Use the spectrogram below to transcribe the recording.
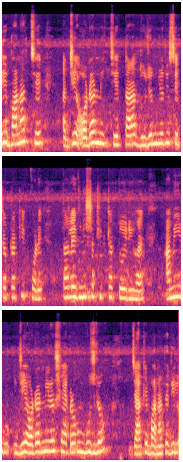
যে বানাচ্ছে আর যে অর্ডার নিচ্ছে, তারা দুজন যদি সেট ঠিক করে, তাহলে এই জিনিসটা ঠিকঠাক তৈরি হয়। আমি যে অর্ডার নিল সে একরকম বুঝলো, যাকে বানাতে দিল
